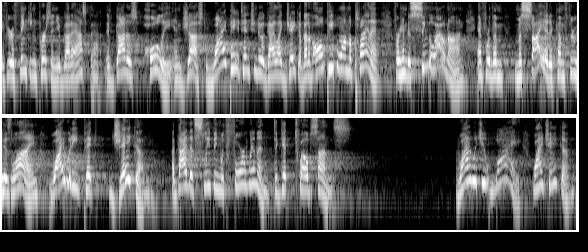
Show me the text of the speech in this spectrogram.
If you're a thinking person, you've got to ask that. If God is holy and just, why pay attention to a guy like Jacob? Out of all people on the planet, for him to single out on and for the Messiah to come through his line, why would he pick Jacob, a guy that's sleeping with four women, to get 12 sons? Why would you? Why? Why Jacob?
